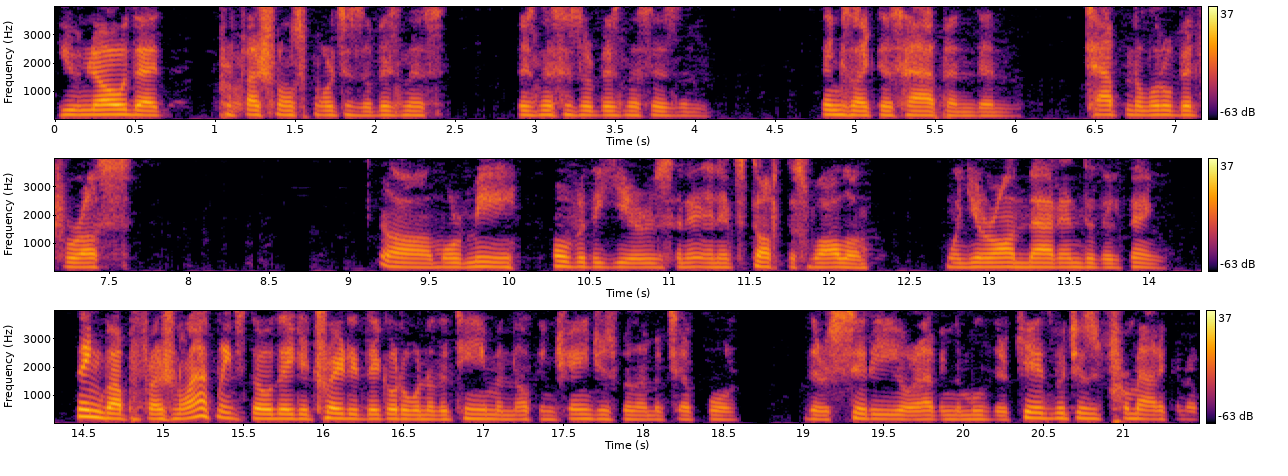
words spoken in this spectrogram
you know that professional sports is a business, businesses are businesses, and things like this happened, and it's happened a little bit for us, um, or me over the years, and, and it's tough to swallow when you're on that end of the thing thing about professional athletes, though, they get traded, they go to another team, and nothing changes for them except for their city or having to move their kids, which is traumatic enough.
